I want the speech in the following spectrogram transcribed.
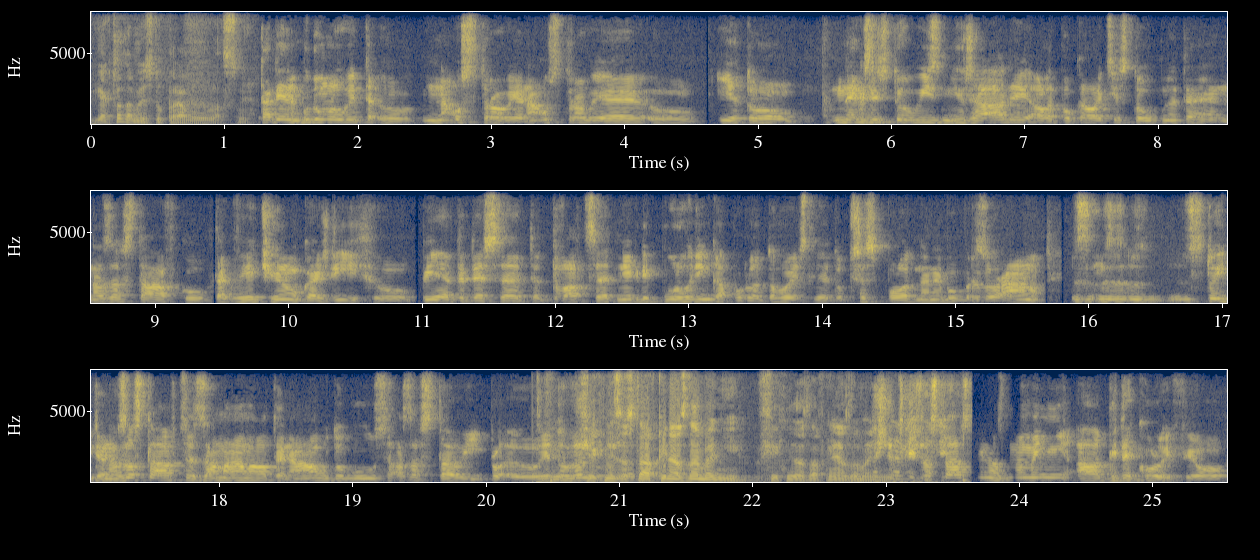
Jak to tam je s dopravou vlastně? Tady nebudu mluvit eh, na ostrově. Na ostrově eh, je to, neexistují jízdní řády, ale pokud si stoupnete na zastávku, tak většinou každých 5, 10, 20, někdy půl hodinka podle toho, jestli je to přes poledne nebo brzo ráno. Z, z, stojíte na zastávce, zamáváte na autobus a zastaví. Je to všechny velmi... zastávky na znamení. Všechny zastávky na znamení. Všechny zastávky na znamení a kdekoliv. Jo.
